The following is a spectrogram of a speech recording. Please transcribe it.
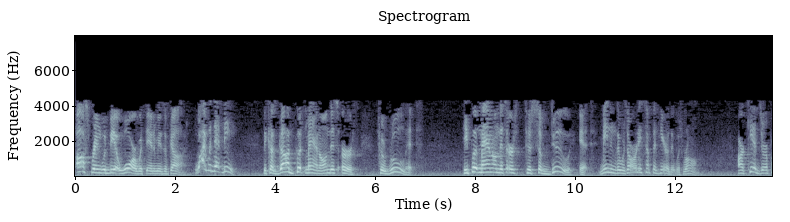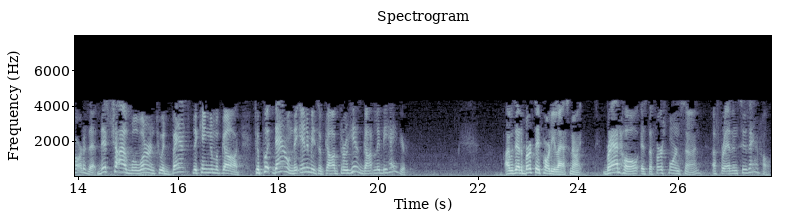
offspring would be at war with the enemies of God. Why would that be? Because God put man on this earth to rule it. He put man on this earth to subdue it, meaning there was already something here that was wrong. Our kids are a part of that. This child will learn to advance the kingdom of God, to put down the enemies of God through his godly behavior. I was at a birthday party last night. Brad Hall is the firstborn son of Fred and Suzanne Hall.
